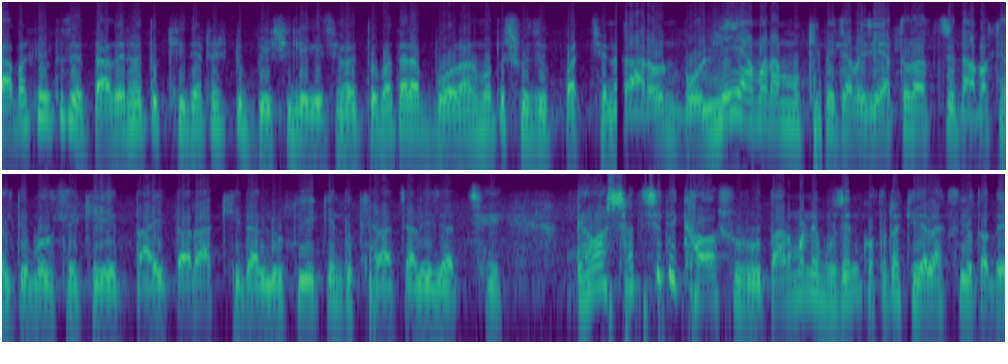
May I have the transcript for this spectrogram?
দাবা খেলতেছে, তাদের হয়তো খিদাটা একটু বেশি লেগেছে হয়তো বা তারা বলার মতো সুযোগ পাচ্ছে না। কারণ বললেই আমার আম্মু খেপে যাবে যে, এত রাত্রে দাবা খেলতে বলছে কে? তাই তারা খিদা লুকিয়ে কিন্তু খেলা চালিয়ে যাচ্ছে। দেওয়ার সাথে সাথে খাওয়া শুরু, তার মানে বুঝেন কতটা খিদা লাগছিল তাদের?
